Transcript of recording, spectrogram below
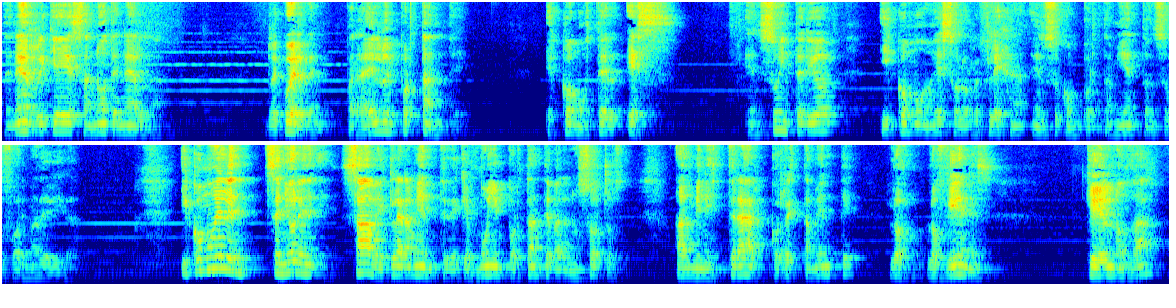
tener riqueza, no tenerla. Recuerden, para Él lo importante es cómo usted es en su interior y cómo eso lo refleja en su comportamiento, en su forma de vida. Y como el Señor sabe claramente de que es muy importante para nosotros administrar correctamente los, los bienes que Él nos da,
